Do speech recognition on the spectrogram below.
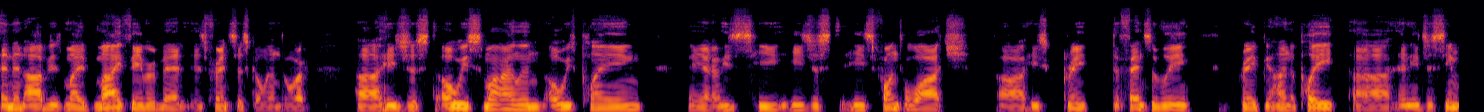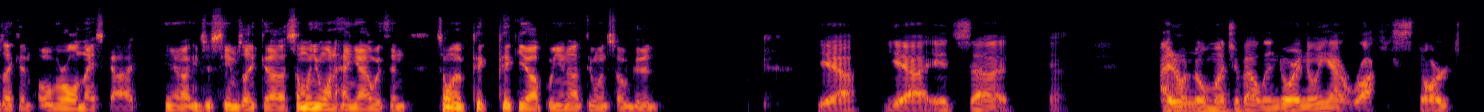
and then obvious my my favorite Met is Francisco Lindor. Uh, he's just always smiling, always playing. You know, he's he he's just he's fun to watch. Uh, he's great defensively, great behind the plate, uh, and he just seems like an overall nice guy. You know, he just seems like uh, someone you want to hang out with and someone to pick pick you up when you're not doing so good. Yeah, yeah, it's. uh I don't know much about Lindor. I know he had a rocky start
